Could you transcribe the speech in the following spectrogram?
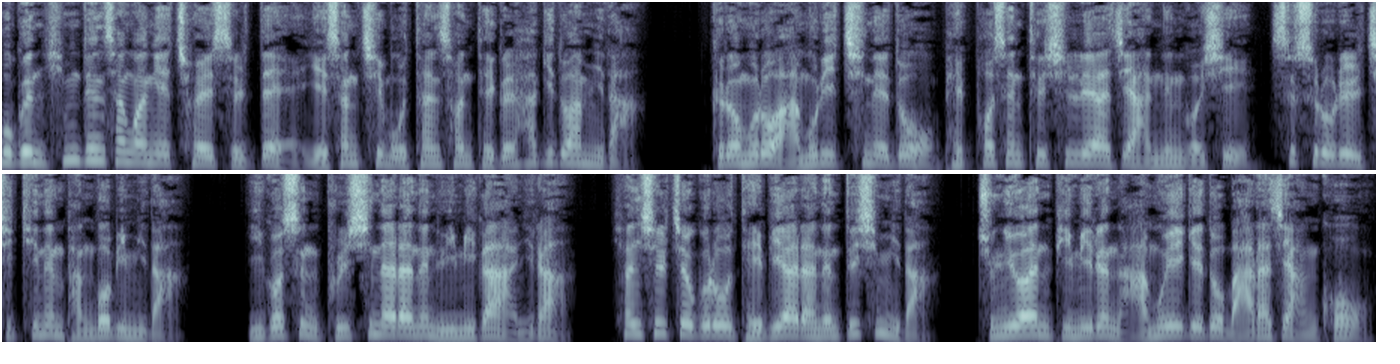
혹은 힘든 상황에 처했을 때 예상치 못한 선택을 하기도 합니다. 그러므로 아무리 친해도 100% 신뢰하지 않는 것이 스스로를 지키는 방법입니다. 이것은 불신하라는 의미가 아니라 현실적으로 대비하라는 뜻입니다. 중요한 비밀은 아무에게도 말하지 않고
